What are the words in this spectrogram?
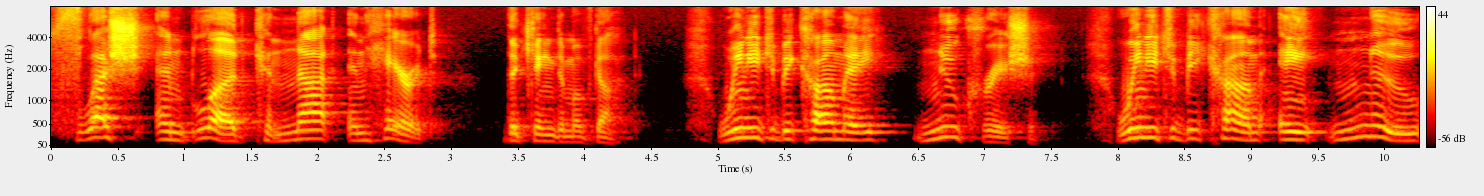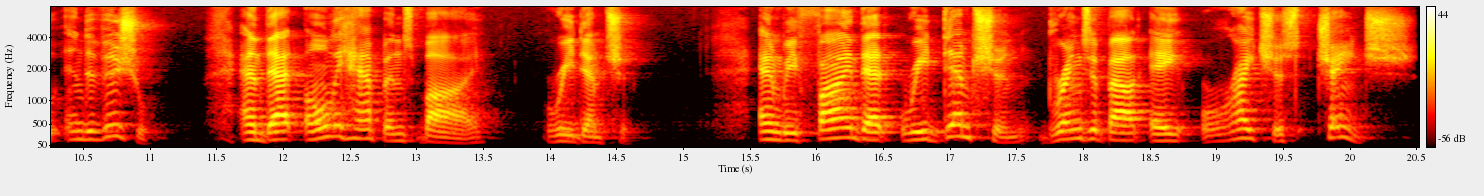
flesh and blood cannot inherit the kingdom of God. We need to become a new creation. We need to become a new individual. And that only happens by redemption. And we find that redemption brings about a righteous change.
